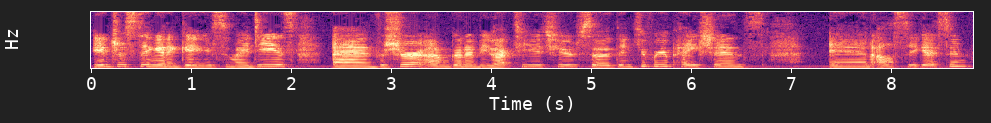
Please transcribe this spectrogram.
interesting and it gave you some ideas. And for sure, I'm gonna be back to YouTube. So thank you for your patience and I'll see you guys soon.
